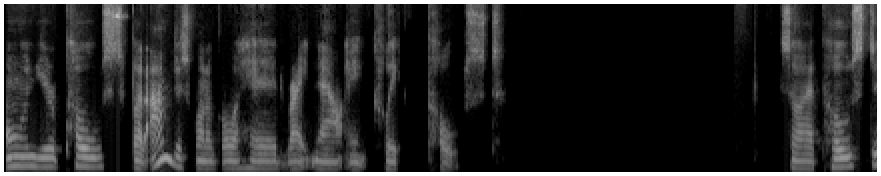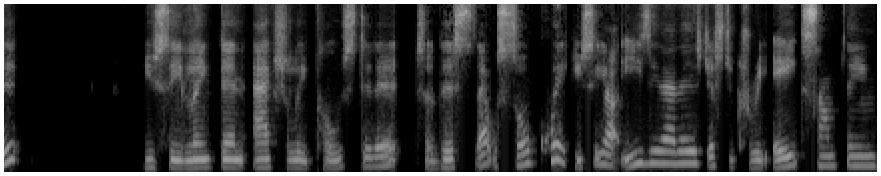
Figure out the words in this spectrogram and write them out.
on your post, but I'm just going to go ahead right now and click post. So I posted you see LinkedIn actually posted it. So this that was so quick. You see how easy that is just to create something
